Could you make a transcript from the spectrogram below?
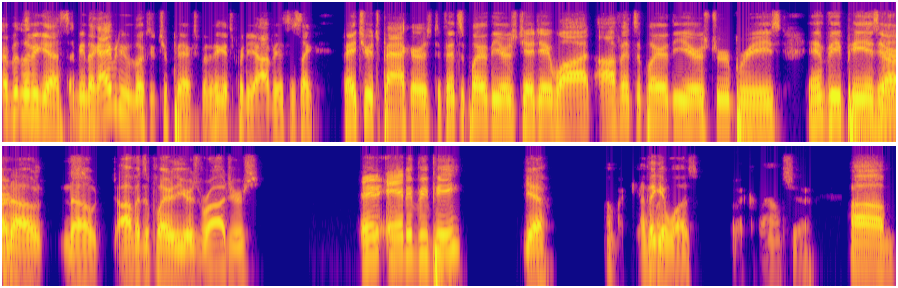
uh, let me guess. I mean, like I haven't even looked at your picks, but I think it's pretty obvious. It's like Patriots, Packers, Defensive Player of the Year is J.J. Watt, Offensive Player of the Year is Drew Brees, MVP is Aaron. No, no, no. Offensive Player of the Year is Rodgers, and, and MVP. Yeah. Oh my god! I think it was. What a clown show. Um,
